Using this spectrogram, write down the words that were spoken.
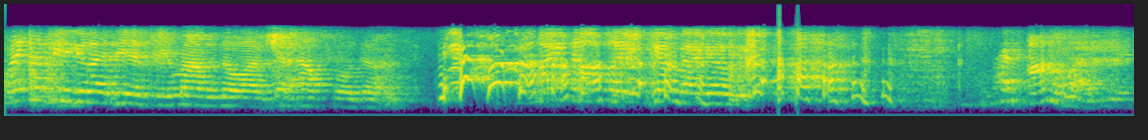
Might not be a good idea for your mom to know I've got a house full of guns. Might not let you go back over. I'm allowed here.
